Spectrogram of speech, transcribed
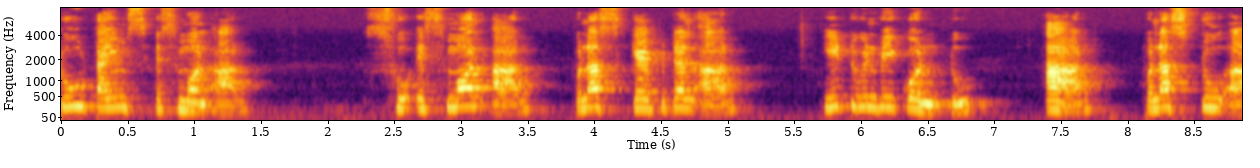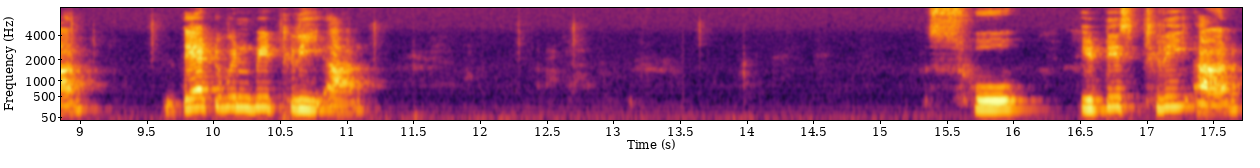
2 times small r. So small r plus capital R it will be equal to R plus 2R that will be 3R so it is 3R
